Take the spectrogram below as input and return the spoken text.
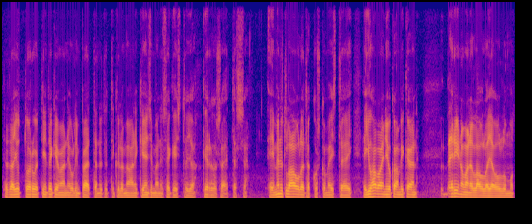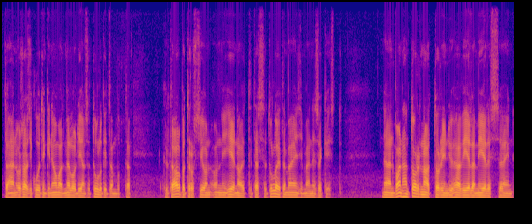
tätä juttua ruvettiin tekemään, niin olin päättänyt, että kyllä me ainakin ensimmäinen säkeistö ja kertosäet tässä. Ei me nyt lauleta, koska meistä ei, ei Juha Vainio, joka on mikään erinomainen laulaja ollut, mutta hän osasi kuitenkin ne omat melodiansa tulkita, mutta Kyllä Albatrossi on, on niin hieno, että tässä tulee tämä ensimmäinen säkeistö. Näen vanhan tornaattorin yhä vielä mielessäin,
